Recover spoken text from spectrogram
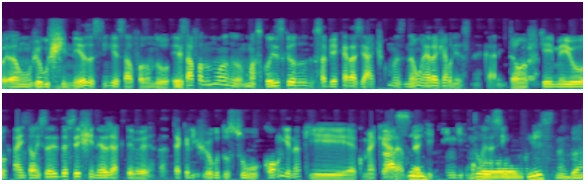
é um jogo chinês, assim, que eles estavam falando. Eles estavam falando uma- umas coisas que eu sabia que era asiático, mas não era japonês, né, cara? Então eu fiquei meio. Ah, então isso deve ser chinês, já que teve até aquele jogo do Sul Kong, né? Que é como é que Ah, era? sim. Black King, uma do, coisa assim. do Myth, né? Do,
